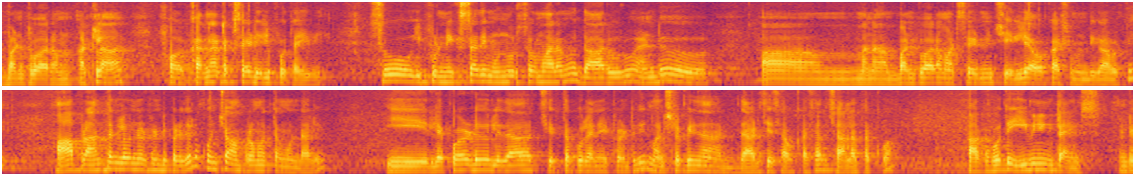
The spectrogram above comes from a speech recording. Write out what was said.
బంట్వారం అట్లా ఫ- కర్ణాటక సైడ్ వెళ్ళిపోతాయి ఇవి. సో ఇప్పుడు నెక్స్ట్ అది మున్నూరు సోమారము దారూరు అండ్ మన బంట్వారం అటు సైడ్ నుంచి వెళ్ళే అవకాశం ఉంది కాబట్టి ఆ ప్రాంతంలో ఉన్నటువంటి ప్రజలు కొంచెం అప్రమత్తంగా ఉండాలి. ఈ లెపర్డ్ లేదా చిరుతపులు అనేటువంటిది మనుషుల మీద దాడి చేసే అవకాశాలు చాలా తక్కువ. కాకపోతే ఈవినింగ్ టైమ్స్ అంటే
